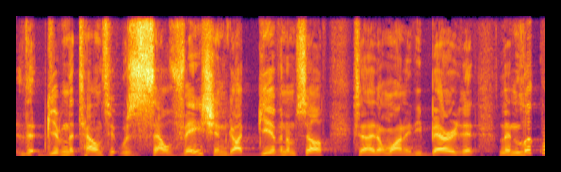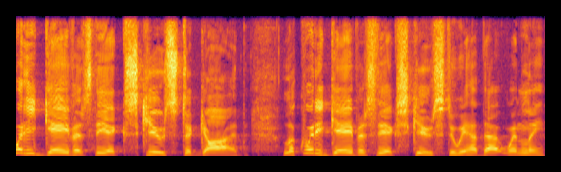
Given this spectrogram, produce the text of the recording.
the, given the talents, it was salvation. God given himself. He said, I don't want it. He buried it. Then look what he gave as the excuse to God. Look what he gave as the excuse. Do we have that, Winley?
